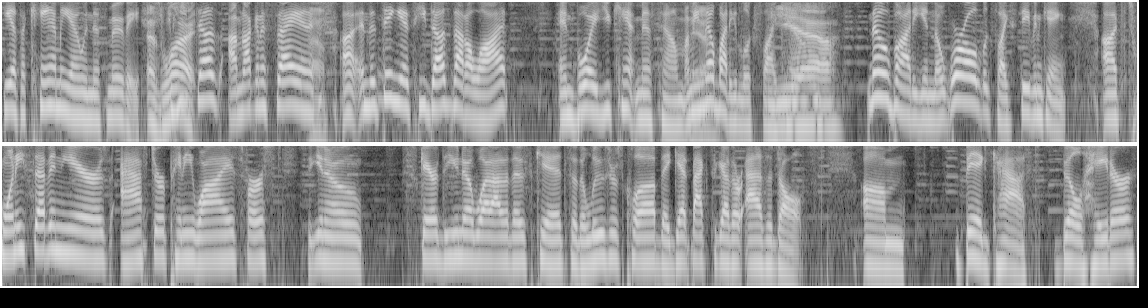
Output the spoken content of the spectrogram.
he has a cameo in this movie. As And what? He does. I'm not going to say. And, uh, and the thing is, he does that a lot. And boy, you can't miss him. I mean, Yeah. nobody looks like Yeah. him. Yeah. Nobody in the world looks like Stephen King. Uh, it's 27 years after Pennywise first, you know, scared the you know what out of those kids. So the Losers Club, they get back together as adults. Um, big cast. Bill Hader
